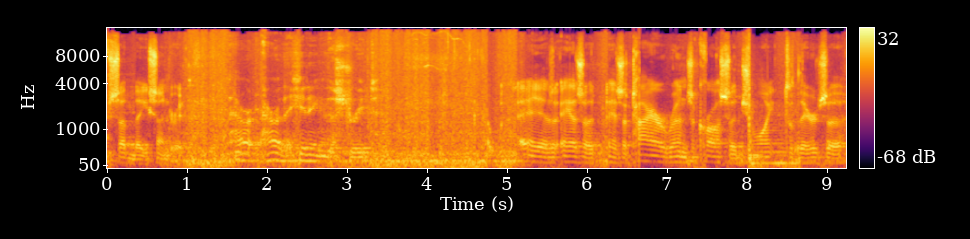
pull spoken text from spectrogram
subbase under it. How are, how are they hitting the street? As, as a, as a tire runs across a joint, there's a,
